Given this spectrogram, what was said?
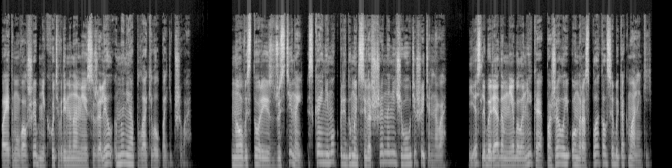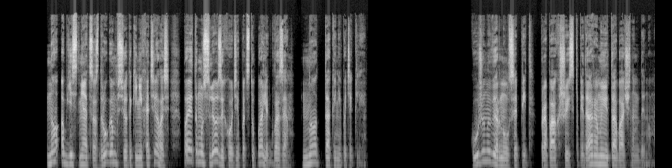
Поэтому волшебник хоть временами и сожалел, но не оплакивал погибшего. Но в истории с Джустиной Скай не мог придумать совершенно ничего утешительного. Если бы рядом не было Ника, пожалуй, он расплакался бы как маленький. Но объясняться с другом все таки не хотелось, поэтому слезы хоть и подступали к глазам, но так и не потекли. К ужину вернулся Пит, пропахший скипидаром и табачным дымом.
